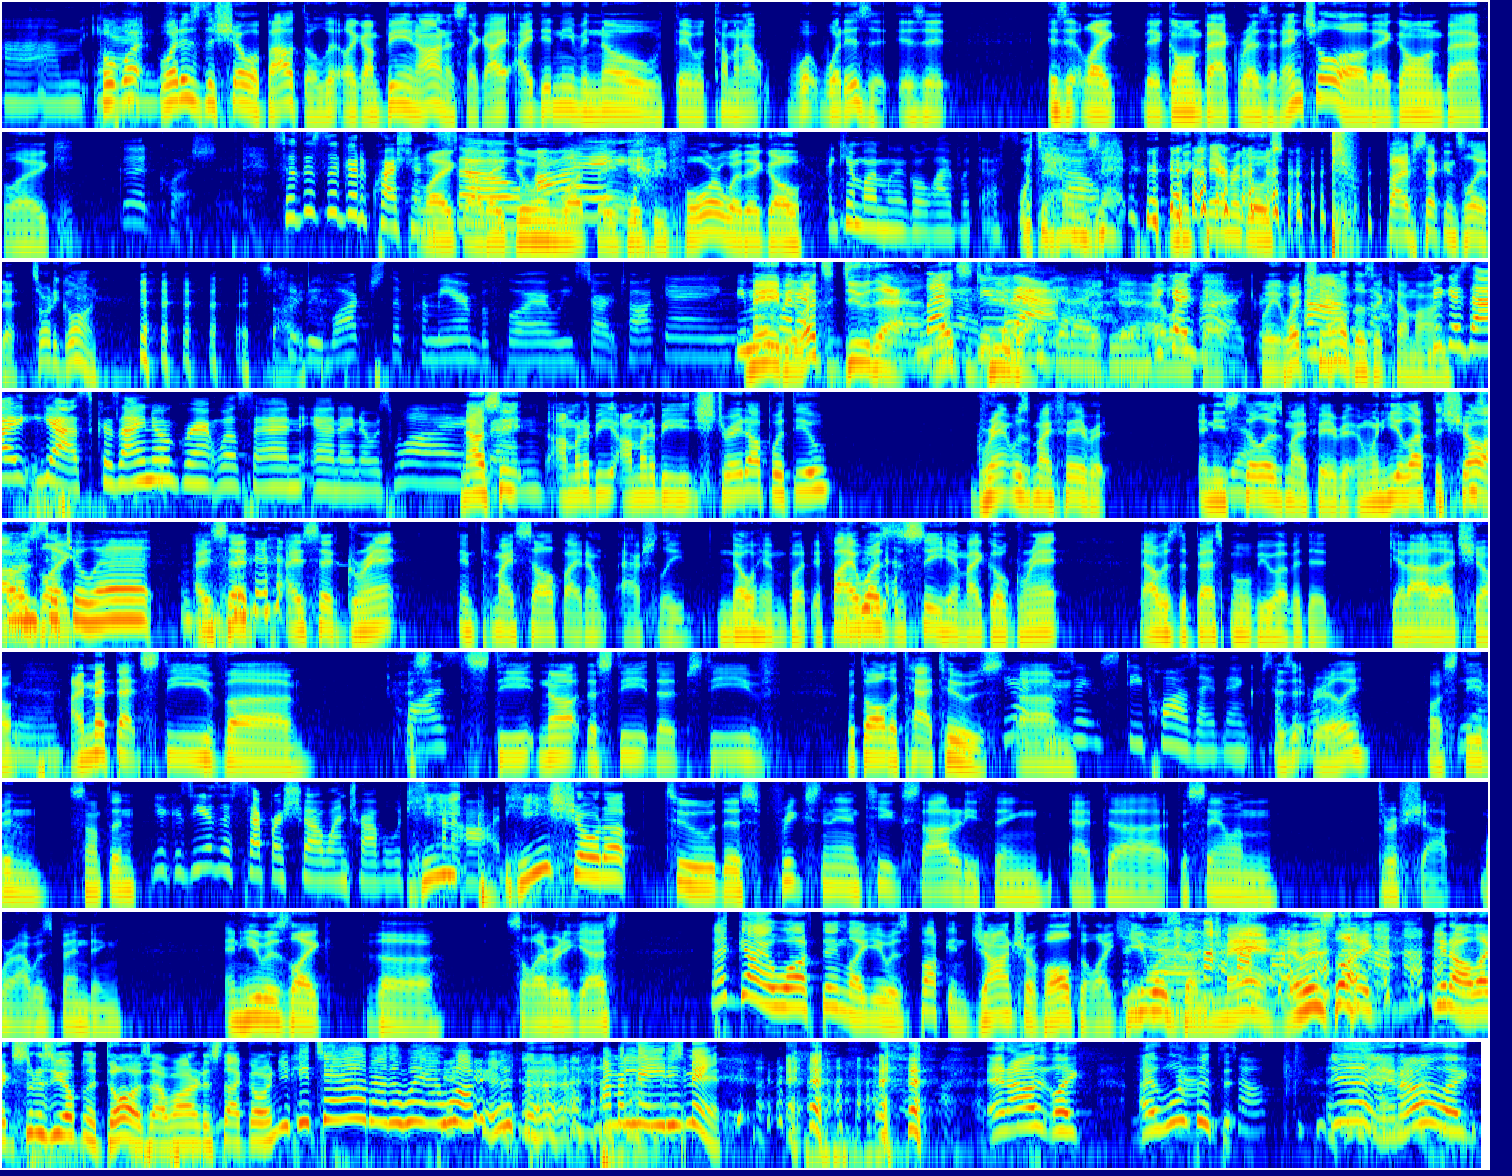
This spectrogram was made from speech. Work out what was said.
Um, But what what is the show about though? Like I'm being honest. Like I, I didn't even know they were coming out. What what is it? Is it is it like they're going back residential or are they going back like Good question. So this is a good question. like so are they doing what they did before where they go I can't believe I'm gonna go live with this. what the hell is that and the camera goes five seconds later it's already gone. Sorry. Should we watch the premiere before we start talking? You may Maybe wanna- let's do that. Let's do that. that. That's a good idea. Okay, I like Because- that. Alright. Wait, what channel Um, does it come on? Because I yes, because I know Grant Wilson and I know his wife. Now, see, and- I'm gonna be I'm gonna be straight up with you. Grant was my favorite, and he Yeah. still is my favorite. And when he left the show, I was like, I said, I said, Grant, and to myself, I don't actually know him, but if I was to see him, I go, Grant, that was the best movie you ever did. Get out of that show. Yeah. I met that Steve. Uh, Hawes? Steve, no, the Steve, the Steve with all the tattoos. Yeah, um, his name's Steve Hawes, I think. Or something, is it right? really? Or Steven something? Yeah, because he has a separate show on travel, which is he kind of odd. he showed up to this freaks and antiques oddity thing at uh, the Salem thrift shop where I was vending, and he was like the celebrity guest. That guy walked in like he was fucking John Travolta, like he was the man. It was like, you know, like as soon as he opened the doors, I wanted to start going. You can tell by the way I walk. I'm a ladies' man, and I was like, I looked at the, Top. yeah, you know, like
